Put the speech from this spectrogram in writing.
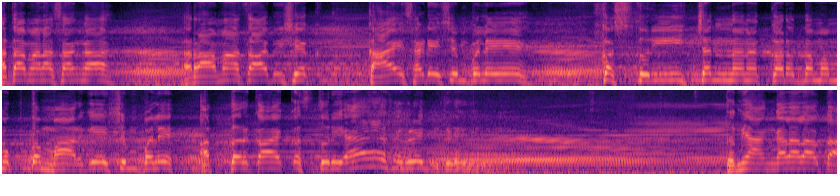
आता मला सांगा रामाचा अभिषेक काय सडे शिंपले? कस्तुरी चंदन कर्दम मुक्त मार्गे शिंपले. अत्तर काय कस्तुरी आहे सगळे इकडे. तुम्ही अंगाला लावता.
